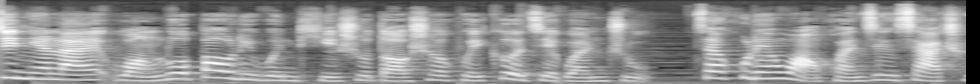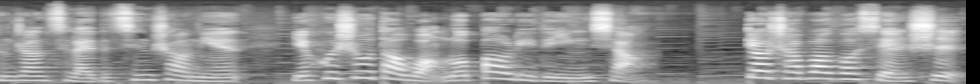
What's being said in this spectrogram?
近年来，网络暴力问题受到社会各界关注。在互联网环境下成长起来的青少年，也会受到网络暴力的影响。调查报告显示，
